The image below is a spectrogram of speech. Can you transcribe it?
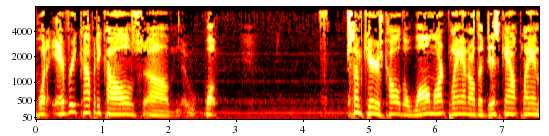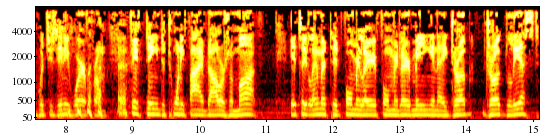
what every company calls um, what some carriers call the Walmart plan or the discount plan, which is anywhere from fifteen to twenty five dollars a month. It's a limited formulary. Formulary meaning a drug drug list.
